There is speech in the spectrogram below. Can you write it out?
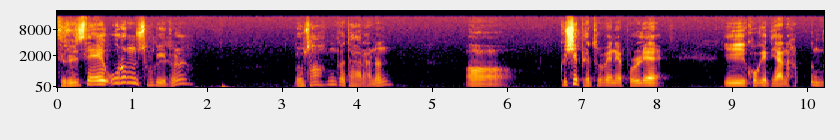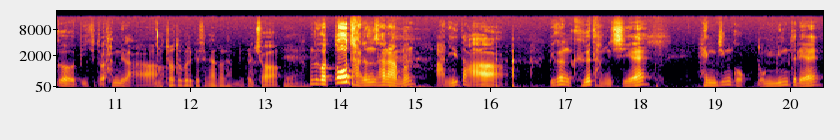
들새의 울음 소리를 묘사한 거다라는 어 그것이 베토벤의 본래 이 곡에 대한 하- 언급이기도 합니다. 저도 그렇게 생각을 합니다. 그렇죠. 예. 그리고 또 다른 사람은 아니다. 이건 그 당시에 행진곡 농민들의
